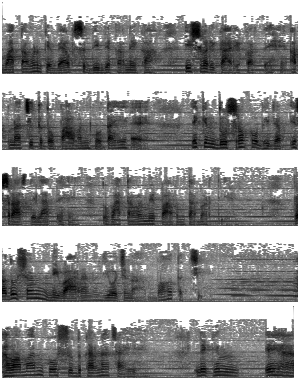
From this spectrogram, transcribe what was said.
वातावरण के व्यव से दिव्य करने का ईश्वरी कार्य करते हैं। अपना चित्त तो पावन होता ही है। लेकिन दूसरों को भी जब इस रास्ते लाते हैं तो वातावरण में पावनता बढ़ती है। प्रदूषण निवारण योजना बहुत अच्छी। हवामान को शुद्ध करना चाहिए। लेकिन यह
